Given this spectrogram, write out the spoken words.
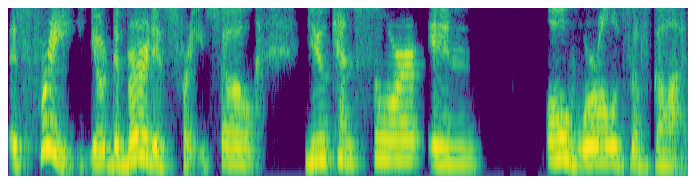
it's free. Your the bird is free. So you can soar in all worlds of God.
